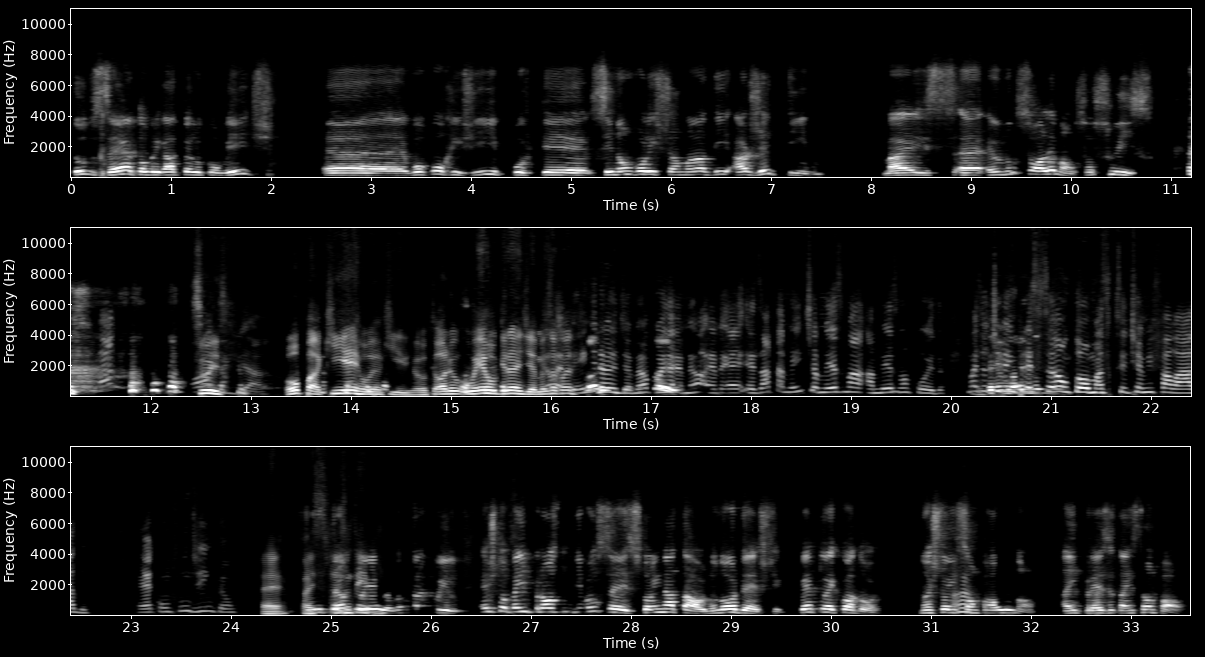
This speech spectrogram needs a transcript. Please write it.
Tudo certo, obrigado pelo convite. É, vou corrigir, porque senão vou lhe chamar de argentino. Mas é, eu não sou alemão, sou suíço. suíço. Opa, que erro aqui. Olha o erro grande, é a mesma Não, é coisa. É bem grande, é a mesma coisa, é, é exatamente a mesma, a mesma coisa. Mas eu tive a impressão, Thomas, que você tinha me falado. É confundir, então. É, faz, Sim, faz tranquilo, um tranquilo. Eu estou bem próximo de vocês. Estou em Natal, no Nordeste, perto do Equador. Não estou em ah. São Paulo, não. A empresa está em São Paulo.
